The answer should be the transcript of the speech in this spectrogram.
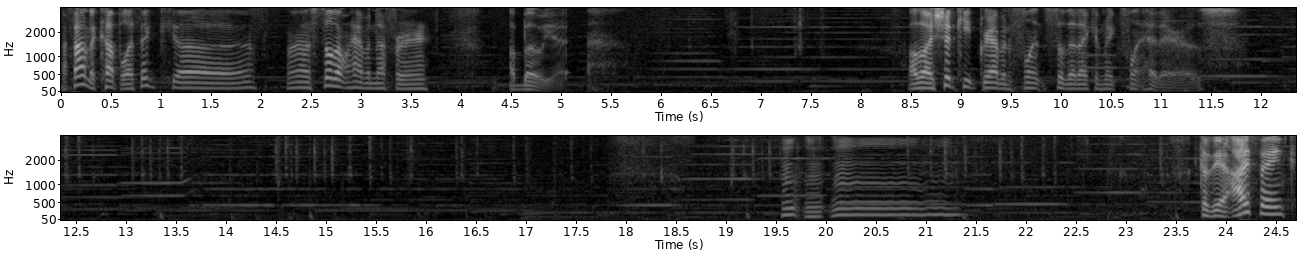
I found a couple. I think uh, I still don't have enough for a bow yet. Although I should keep grabbing flints so that I can make flint head arrows. Because yeah, I think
